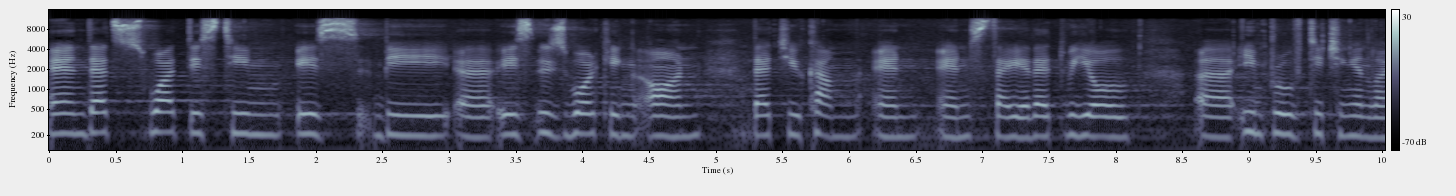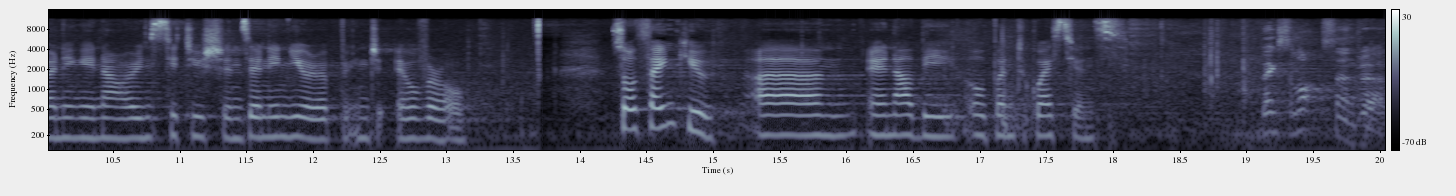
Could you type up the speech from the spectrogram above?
And that's what this team is, be, uh, is, is working on, that you come and, and stay, that we all uh, improve teaching and learning in our institutions and in Europe in overall. So thank you, um, and I'll be open to questions. Thanks a lot, Sandra,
